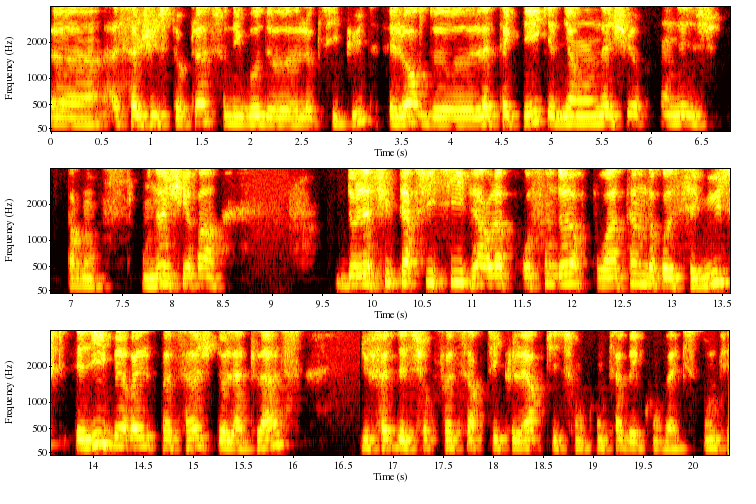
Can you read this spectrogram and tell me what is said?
euh, à sa juste place au niveau de l'occiput. Et lors de la technique, eh bien, on, agit, on, on agira de la superficie vers la profondeur pour atteindre ces muscles et libérer le passage de l'atlas du fait des surfaces articulaires qui sont concaves et convexes. Donc,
